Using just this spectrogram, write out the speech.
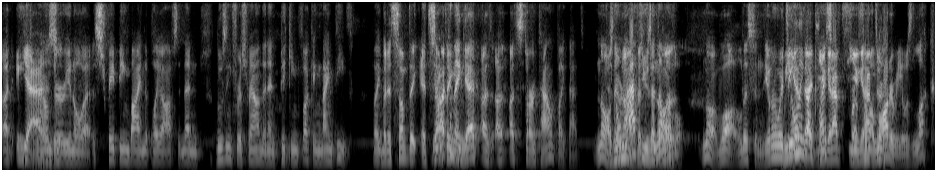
an eighth yeah, rounder, you know, scraping by in the playoffs and then losing first round and then picking fucking 19th. Like, But it's something. It's something. going to get a, a, a star talent like that. no, There's they're no not. but Matthews at the level. No, well, listen. The only way We to only get that, you have, fr- you from have a to. lottery. It was luck.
